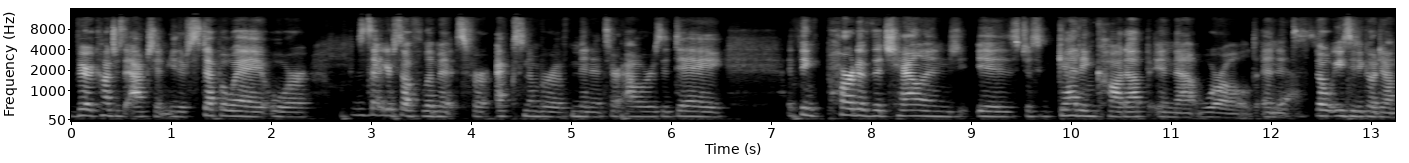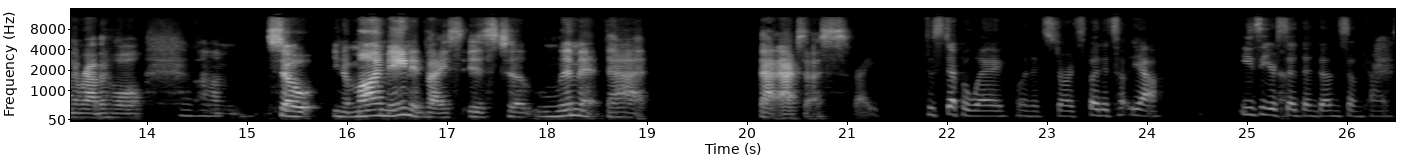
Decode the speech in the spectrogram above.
very conscious action, either step away or mm-hmm. set yourself limits for X number of minutes or hours a day. I think part of the challenge is just getting caught up in that world. And yeah. it's so easy to go down the rabbit hole. Mm-hmm. Um, so, you know, my main advice is to limit that that access. Right. To step away when it starts. But it's, yeah, easier said than done sometimes.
